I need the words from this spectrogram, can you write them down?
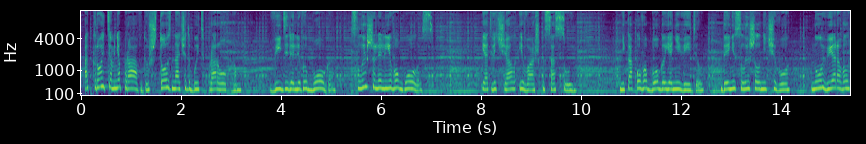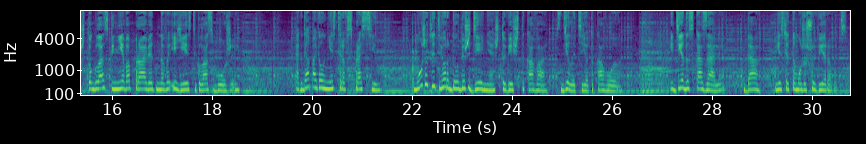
«Откройте мне правду, что значит быть пророком, видели ли вы Бога, слышали ли Его голос?» И отвечал Ивашка Сосуй. «Никакого Бога я не видел, да и не слышал ничего, но уверовал, что глаз гнева праведного и есть глаз Божий». Тогда Павел Нестеров спросил, может ли твердое убеждение, что вещь такова, сделать ее таковую? И деды сказали, да, если ты можешь уверовать.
